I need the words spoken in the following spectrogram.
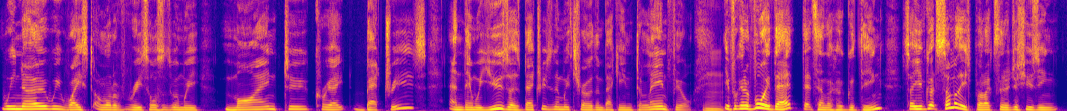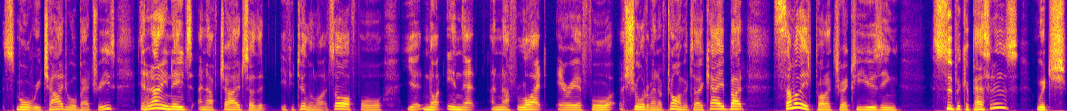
we know we waste a lot of resources when we mine to create batteries and then we use those batteries and then we throw them back into landfill. Mm. If we can avoid that, that sounds like a good thing. So you've got some of these products that are just using small rechargeable batteries and it only needs enough charge so that if you turn the lights off or you're not in that enough light area for a short amount of time, it's okay. But some of these products are actually using supercapacitors, which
